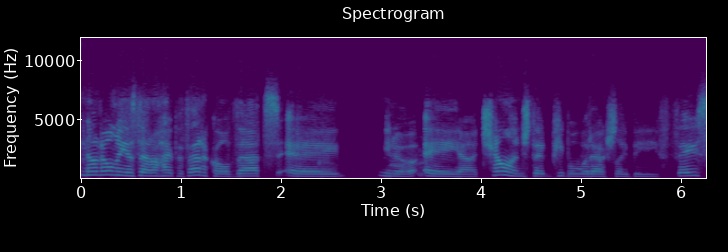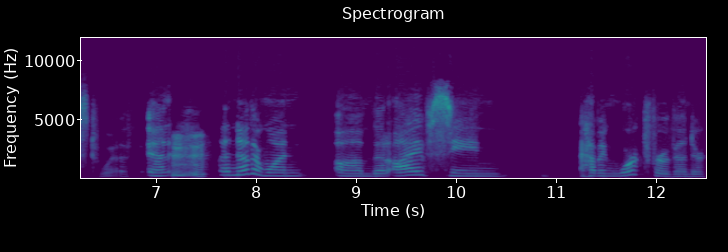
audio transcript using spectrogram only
not only is that a hypothetical, that's a you know a uh, challenge that people would actually be faced with. And hmm another one um, that I've seen, having worked for a vendor,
